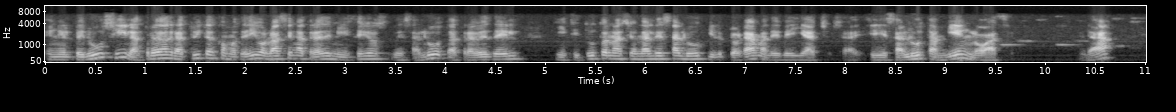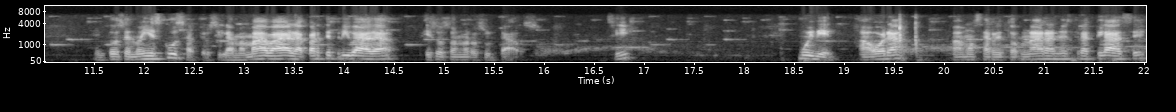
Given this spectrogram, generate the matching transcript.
el Perú, sí, las pruebas gratuitas, como te digo, lo hacen a través de ministerios de salud, a través del Instituto Nacional de Salud y el programa de VIH. O sea, y salud también lo hace. ¿Ya? Entonces no hay excusa, pero si la mamá va a la parte privada, esos son los resultados. ¿Sí? Muy bien, ahora vamos a retornar a nuestra clase.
